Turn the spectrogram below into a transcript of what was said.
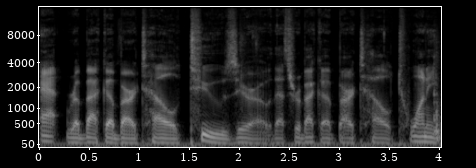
at Rebecca Bartel20. That's Rebecca Bartel20.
